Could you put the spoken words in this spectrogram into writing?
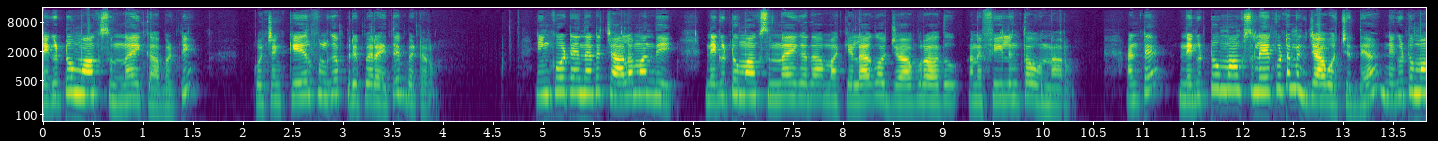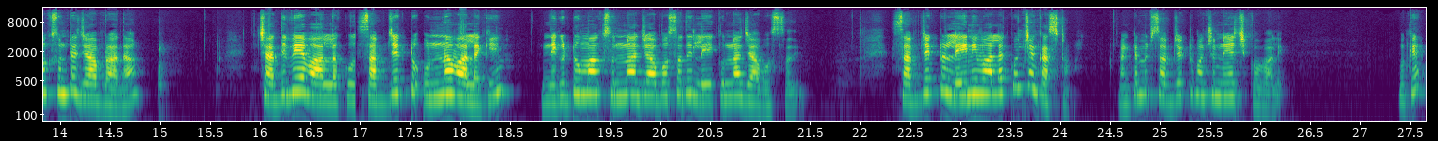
నెగటివ్ మార్క్స్ ఉన్నాయి కాబట్టి కొంచెం కేర్ఫుల్గా ప్రిపేర్ అయితే బెటరు. ఇంకోటి ఏంటంటే చాలామంది నెగిటివ్ మార్క్స్ ఉన్నాయి కదా మాకు ఎలాగో జాబ్ రాదు అనే ఫీలింగ్తో ఉన్నారు. అంటే నెగిటివ్ మార్క్స్ లేకుంటే మీకు జాబ్ వచ్చిద్దా? నెగిటివ్ మార్క్స్ ఉంటే జాబ్ రాదా? చదివే వాళ్ళకు సబ్జెక్టు ఉన్న వాళ్ళకి నెగిటివ్ మార్క్స్ ఉన్నా జాబ్ వస్తుంది లేకున్నా జాబ్ వస్తుంది. సబ్జెక్టు లేని వాళ్ళకి కొంచెం కష్టం. అంటే మీరు సబ్జెక్టు కొంచెం నేర్చుకోవాలి. ఓకే?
